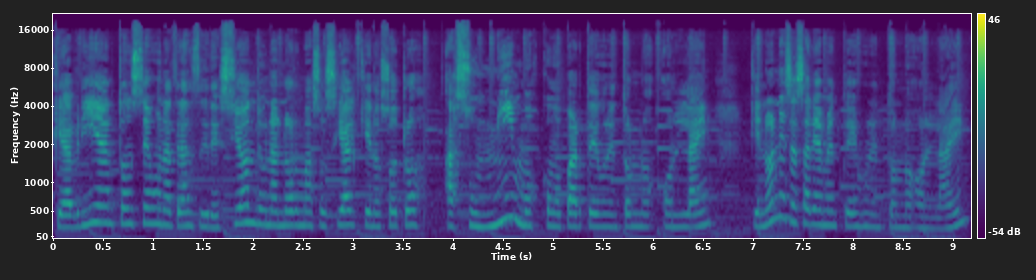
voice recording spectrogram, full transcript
que habría entonces una transgresión de una norma social que nosotros asumimos como parte de un entorno online, que no necesariamente es un entorno online.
